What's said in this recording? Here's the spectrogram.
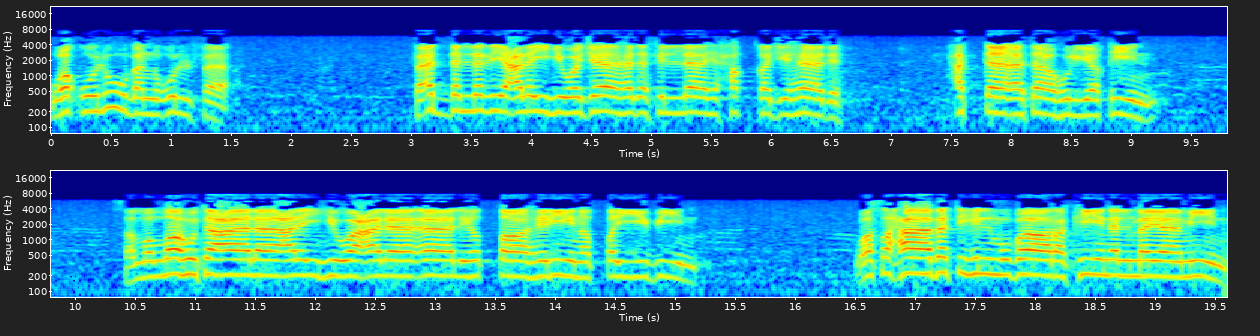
وقلوبا غلفا. فأدى الذي عليه وجاهد في الله حق جهاده حتى أتاه اليقين. صلى الله تعالى عليه وعلى آله الطاهرين الطيبين. وصحابته المباركين الميامين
